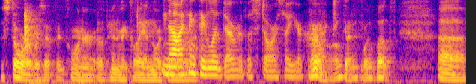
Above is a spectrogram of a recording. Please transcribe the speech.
the store was at the corner of Henry Clay and North. Railroad Avenue. No, I think they lived over the store, so you're correct. Oh, okay. Well, both. Uh,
